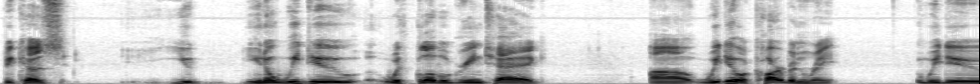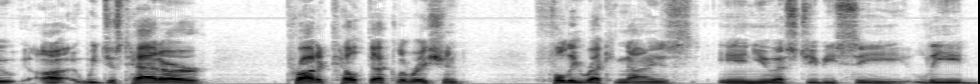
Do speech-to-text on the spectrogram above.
Because you you know, we do with Global Green Tag, uh, we do a carbon rate. We do uh, we just had our product health declaration fully recognized in USGBC LEED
